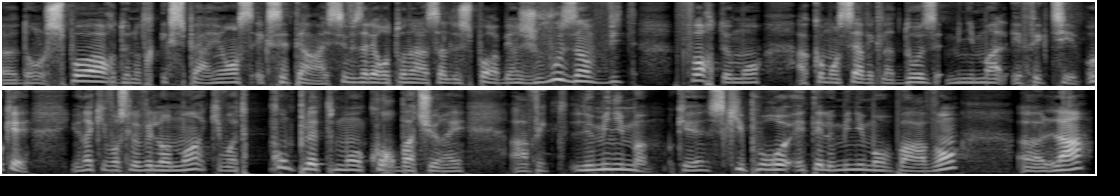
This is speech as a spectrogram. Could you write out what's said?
euh, dans le sport, de notre expérience, etc. Et si vous allez retourner à la salle de sport, eh bien, je vous invite fortement à commencer avec la dose minimale effective. Ok, il y en a qui vont se lever le lendemain, qui vont être complètement courbaturés avec le minimum. Ok, ce qui pour était le minimum auparavant. Euh, là,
